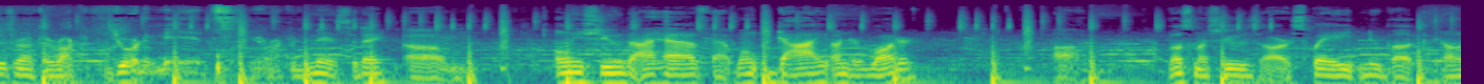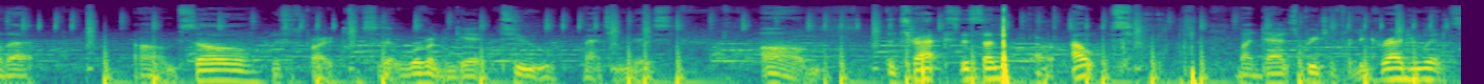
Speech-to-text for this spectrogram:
news. We're to rock with Jordan mids. We're gonna rock with the mids today. Um, only shoe that I have that won't die underwater. Um, most of my shoes are suede, nubuck, and all that. Um, so this is probably so that we're gonna get to matching this. Um, the tracks this Sunday are out. My dad's preaching for the graduates,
